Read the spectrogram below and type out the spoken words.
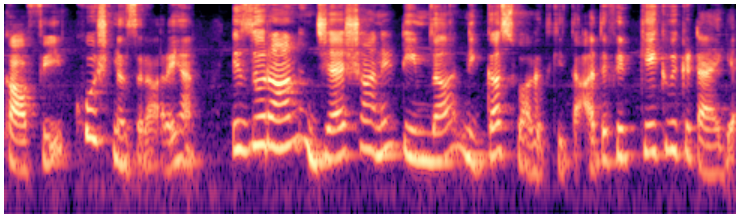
ਕਾਫੀ ਖੁਸ਼ ਨਜ਼ਰ ਆ ਰਹੇ ਹਨ। ਇਸ ਦੌਰਾਨ ਜੈ ਸ਼ਾਹ ਨੇ ਟੀਮ ਦਾ ਨਿੱਘਾ ਸਵਾਗਤ ਕੀਤਾ ਅਤੇ ਫਿਰ ਕੇਕ ਵੀ ਕਟਾਇਆ ਗਿਆ।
